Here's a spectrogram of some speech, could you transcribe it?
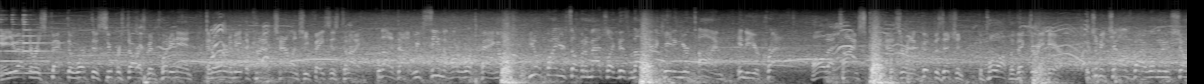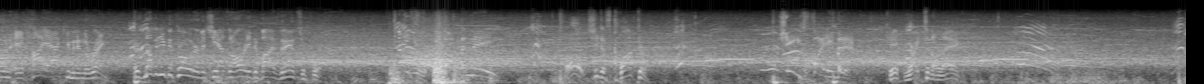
And you have to respect the work this superstar has been putting in in order to meet the kind of challenge she faces tonight. Without a doubt, we've seen the hard work paying off. You don't find yourself in a match like this without dedicating your time into your craft. All that time spent has her in a good position to pull off a victory here. But she'll be challenged by a woman who's shown a high acumen in the ring. There's nothing you can throw at her that she hasn't already devised an answer for. Nice the knee. Oh, she just clocked her. She's fighting back. Kick right to the leg.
